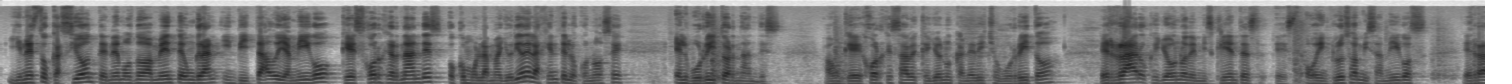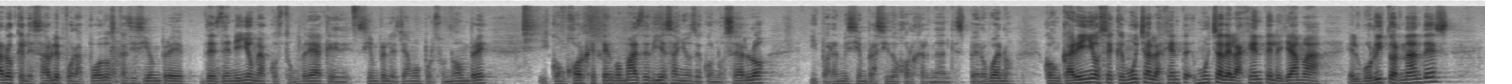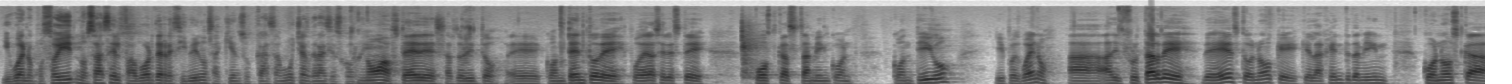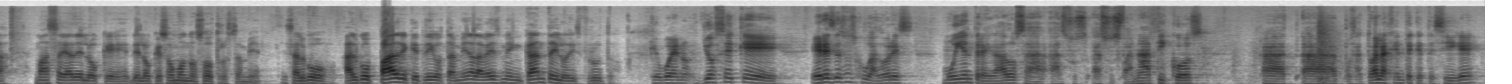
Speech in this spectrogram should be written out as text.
Y en esta ocasión tenemos nuevamente un gran invitado y amigo que es Jorge Hernández, o como la mayoría de la gente lo conoce, el burrito Hernández. Aunque Jorge sabe que yo nunca le he dicho burrito, es raro que yo a uno de mis clientes o incluso a mis amigos, es raro que les hable por apodos, casi siempre desde niño me acostumbré a que siempre les llamo por su nombre y con Jorge tengo más de 10 años de conocerlo y para mí siempre ha sido Jorge Hernández. Pero bueno, con cariño sé que mucha, la gente, mucha de la gente le llama el burrito Hernández y bueno, pues hoy nos hace el favor de recibirnos aquí en su casa. Muchas gracias, Jorge. No, a ustedes, Arturito. Eh, contento de poder hacer este podcast también con, contigo. Y pues bueno, a, disfrutar de, esto, ¿no? Que, la gente también conozca más allá de lo que, de lo que somos nosotros también. Es algo, algo padre que te digo, también a la vez me encanta y lo disfruto. Qué bueno, yo sé que eres de esos jugadores muy entregados a, sus, a sus, fanáticos, a, pues a toda la gente que te sigue,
